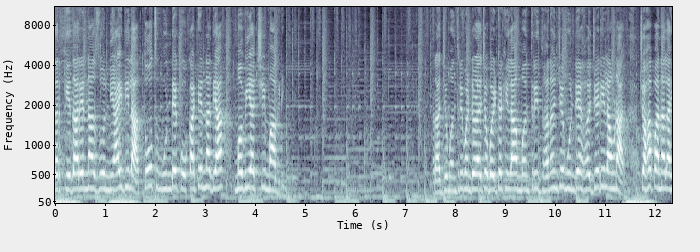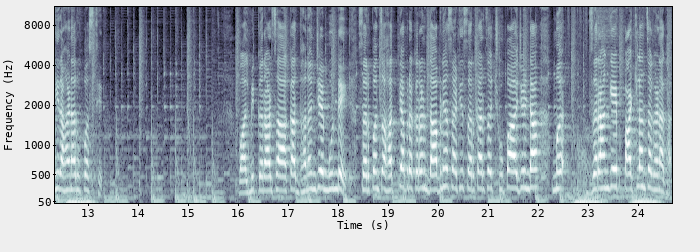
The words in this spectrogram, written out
तर केदारेंना जो न्याय दिला तोच मुंडे कोकाटेंना द्या मवियाची मागणी. राज्य मंत्रिमंडळाच्या बैठकीला मंत्री धनंजय मुंडे हजेरी लावणार चहापानालाही राहणार उपस्थित. वाल्मिक कराडचा आका धनंजय मुंडे सरपंच हत्या प्रकरण दाबण्यासाठी सरकारचा छुपा अजेंडा म जरांगे पाटलांचा घणाघात.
